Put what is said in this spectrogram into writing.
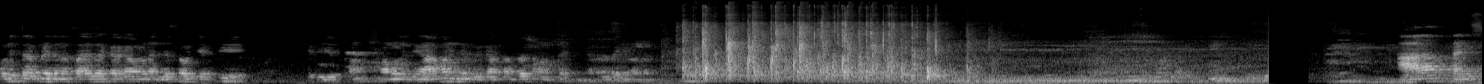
పోలీస్ తరఫున ఏదైనా సహాయ సహకారం కావాలని అందిస్తామని చెప్పి తెలియజేస్తున్నాం. మమ్మల్ని దీన్ని ఆహ్వానించినందుకు చాలా సంతోషం ఉంది ధన్యవాదాలు. ఆర్ఆర్ ఫ్రెండ్స్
